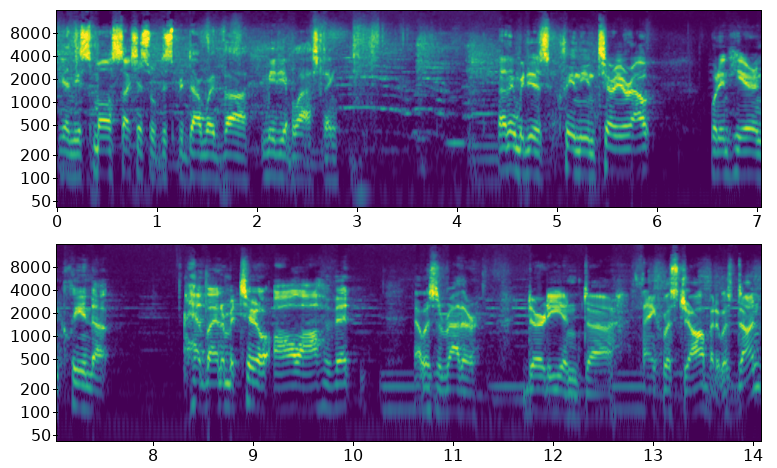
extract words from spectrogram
Again, these small sections will just be done with uh, media blasting. Another thing we did is clean the interior out. Went in here and cleaned the headliner material all off of it. That was a rather dirty and uh, thankless job, but it was done.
